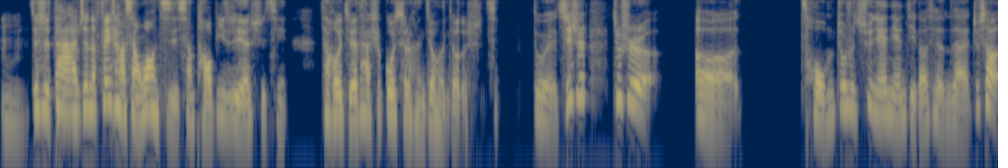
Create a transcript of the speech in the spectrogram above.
嗯，就是大家真的非常想忘记、想逃避这件事情，才会觉得它是过去了很久很久的事情。对，其实就是，呃，从就是去年年底到现在，就像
